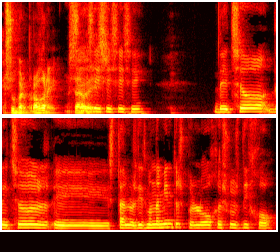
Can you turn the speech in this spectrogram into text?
es súper progre, ¿sabes? Sí, sí, sí, sí, sí. De hecho, de hecho eh, están los diez mandamientos, pero luego Jesús dijo,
